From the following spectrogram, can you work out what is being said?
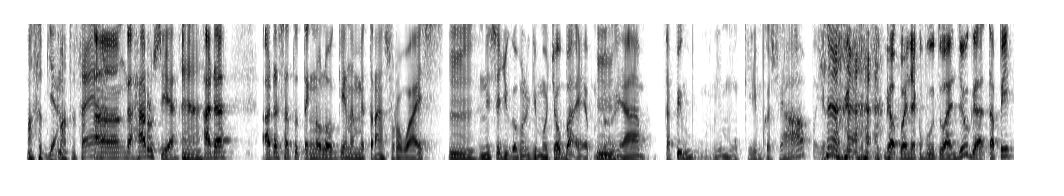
Maksud Ya, maksud saya eh, nggak harus ya. Ya. Ada ada satu teknologi yang namanya TransferWise. Hmm. Ini saya juga lagi mau coba ya. Ya, tapi mau kirim ke siapa ya? Nggak banyak kebutuhan juga. Tapi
